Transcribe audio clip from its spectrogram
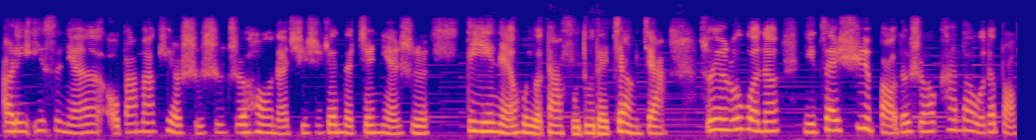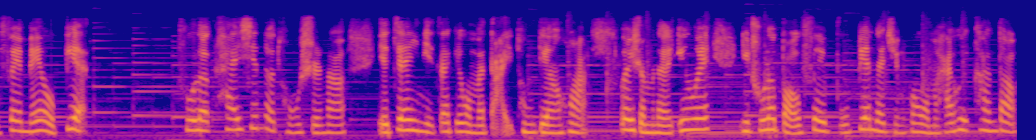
二零一四年 Obamacare 实施之后呢，其实真的今年是第一年会有大幅度的降价。所以如果呢，你在续保的时候看到我的保费没有变，除了开心的同时呢，也建议你再给我们打一通电话。为什么呢？因为你除了保费不变的情况，我们还会看到，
